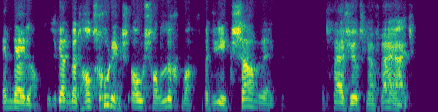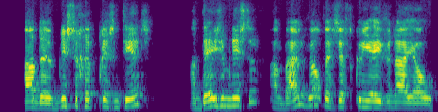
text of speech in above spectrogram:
in Nederland. Dus ik heb met Hans Goedings, Oost van de Luchtmacht, met wie ik samenwerkte, met 75 jaar vrijheid, aan de minister gepresenteerd. Aan deze minister, aan Bijleveld. En zegt, kun je even naar jouw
